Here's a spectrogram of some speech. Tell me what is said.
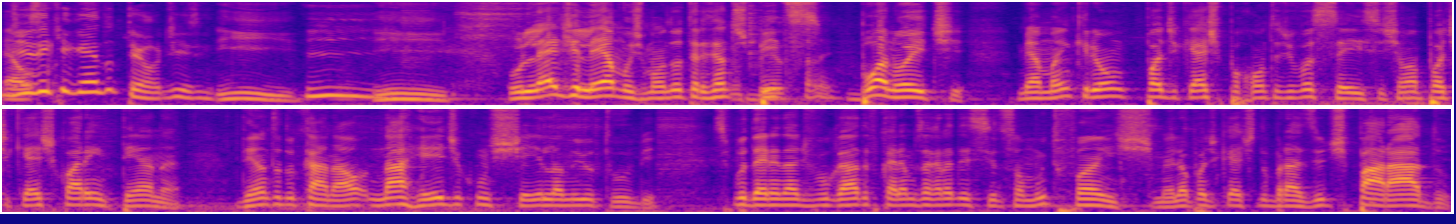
É dizem que ganha do teu, dizem. Ih, ih. O Led Lemos mandou 300 bits. Boa noite. Minha mãe criou um podcast por conta de vocês. Se chama Podcast Quarentena. Dentro do canal Na Rede com Sheila no YouTube. Se puderem dar divulgado, ficaremos agradecidos. São muito fãs. Melhor podcast do Brasil disparado.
